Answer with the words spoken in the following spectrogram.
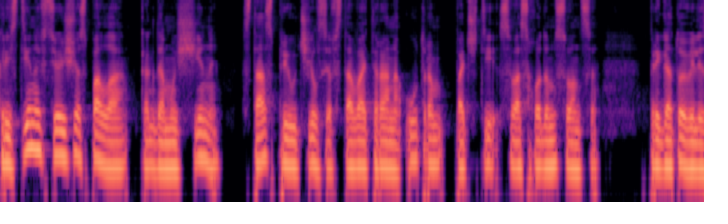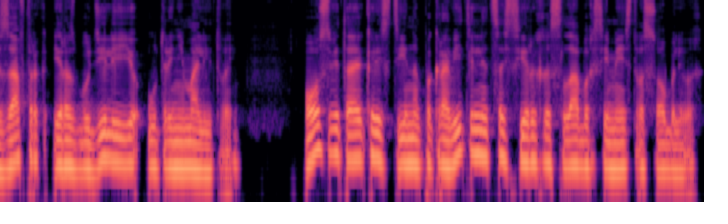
Кристина все еще спала, когда мужчины, Стас приучился вставать рано утром, почти с восходом солнца, приготовили завтрак и разбудили ее утренней молитвой. «О, святая Кристина, покровительница сирых и слабых семейства Соболевых,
